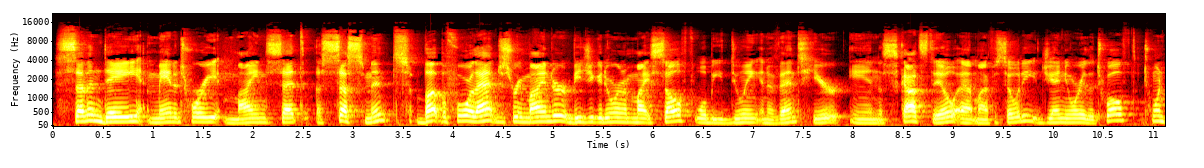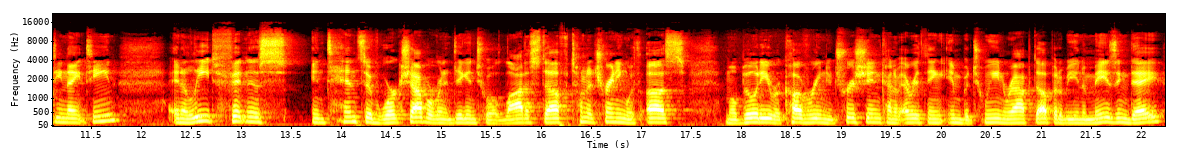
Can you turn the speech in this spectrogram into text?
seven day mandatory mindset assessment. But before that, just a reminder BJ Gaddour and myself will be doing an event here in Scottsdale at my facility, January the 12th, 2019. An elite fitness intensive workshop. We're going to dig into a lot of stuff, ton of training with us, mobility, recovery, nutrition, kind of everything in between wrapped up. It'll be an amazing day.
